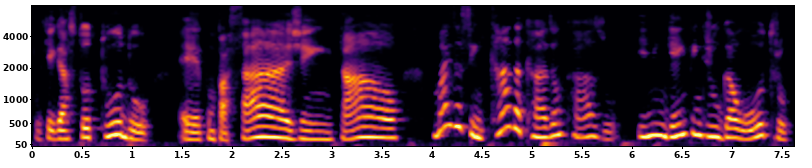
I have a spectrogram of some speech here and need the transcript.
Porque gastou tudo é, com passagem e tal. Mas assim, cada caso é um caso. E ninguém tem que julgar o outro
